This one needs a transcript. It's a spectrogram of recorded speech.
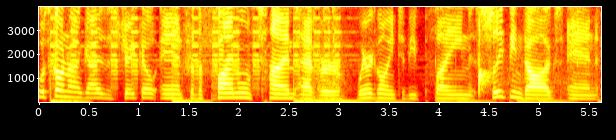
What's going on guys, it's Jaco, and for the final time ever, we're going to be playing Sleeping Dogs and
